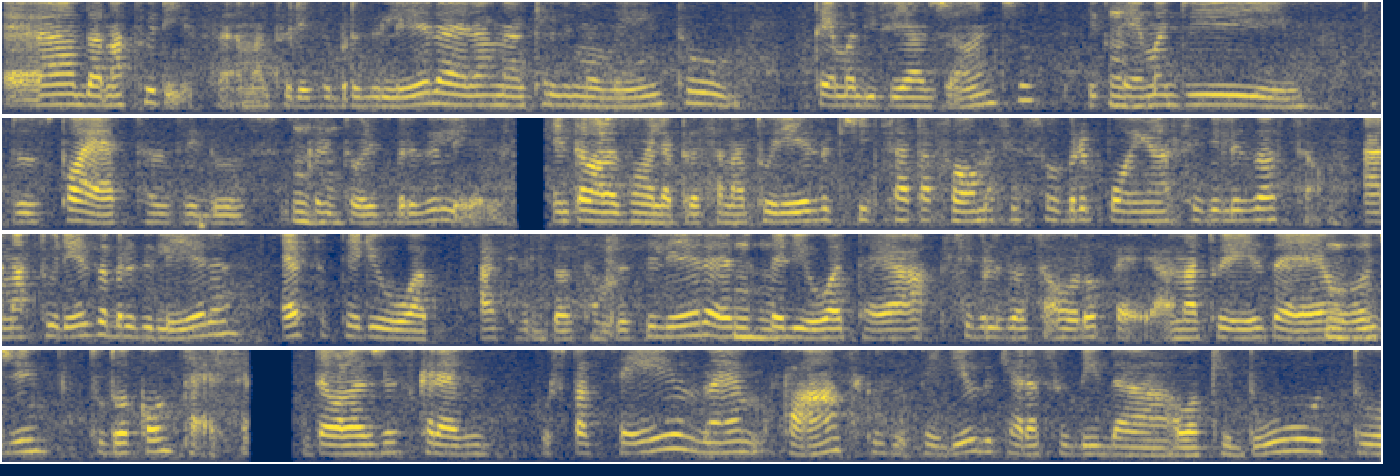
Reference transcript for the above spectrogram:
é a da natureza. A natureza brasileira era, naquele momento, tema de viajantes e uhum. tema de dos poetas e dos uhum. escritores uhum. brasileiros. Então elas vão olhar para essa natureza que de certa forma se sobrepõe à civilização. A natureza brasileira é superior à civilização brasileira, é uhum. superior até à civilização europeia. A natureza é uhum. onde tudo acontece. Então elas descrevem os passeios né, clássicos do período, que era a subida ao aqueduto,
